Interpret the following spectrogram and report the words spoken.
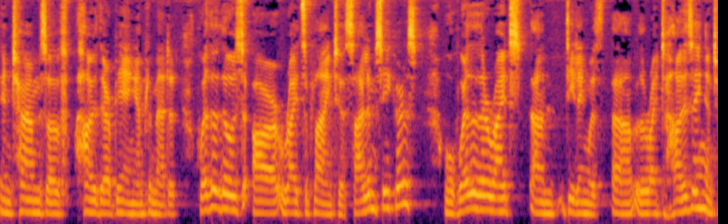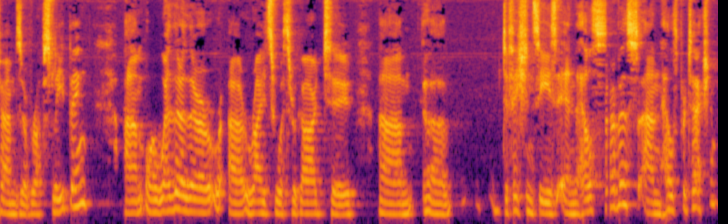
in terms of how they're being implemented, whether those are rights applying to asylum seekers or whether they're rights um, dealing with uh, the right to housing in terms of rough sleeping, um, or whether they're uh, rights with regard to um, uh, deficiencies in the health service and health protection.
